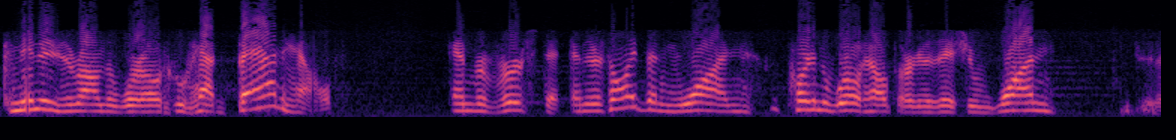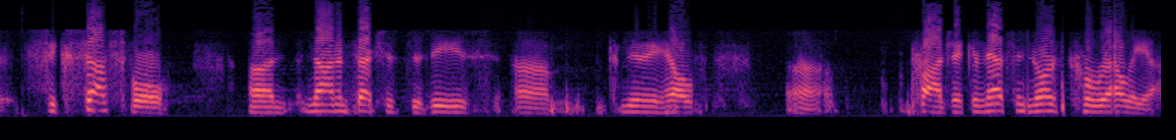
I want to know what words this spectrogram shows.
communities around the world who had bad health and reversed it. And there's only been one, according to the World Health Organization, one successful uh, non-infectious disease um, community health uh, project, and that's in North Karelia.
